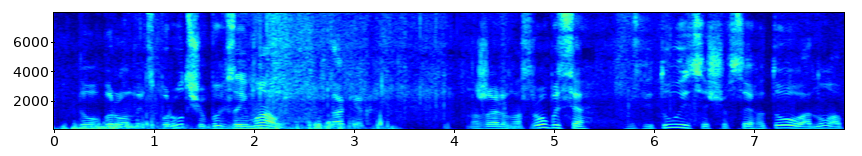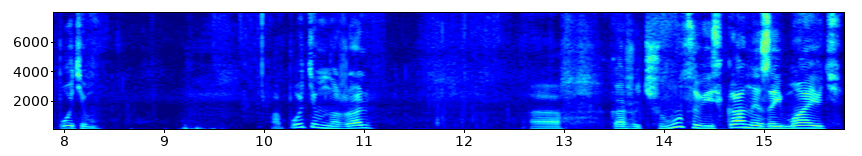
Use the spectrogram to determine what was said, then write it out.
до оборонних споруд, щоб їх займали. Так як, на жаль, у нас робиться, звітується, що все готово, ну а потім, а потім, на жаль, кажуть, чому це війська не займають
